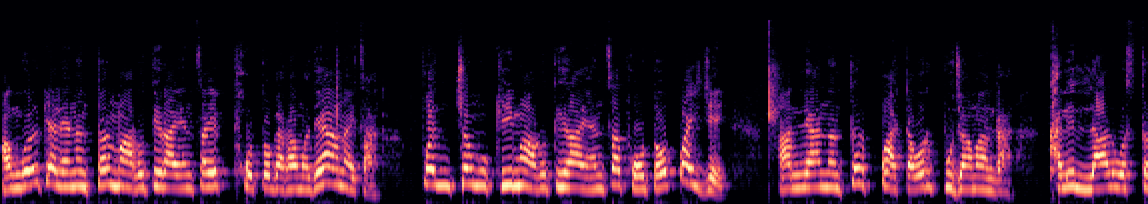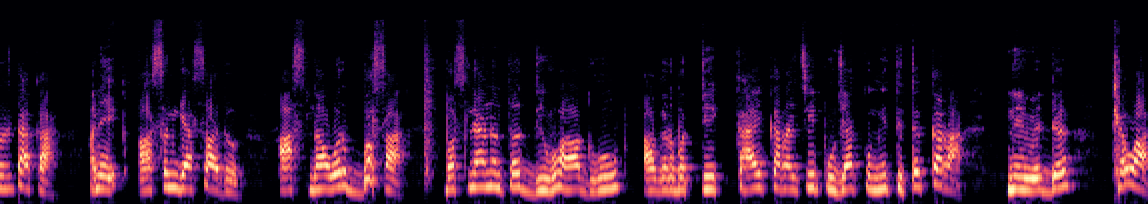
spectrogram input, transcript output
आंघोळ केल्यानंतर मारुती रायांचा एक फोटो घरामध्ये आणायचा. पंचमुखी मारुती रायांचा फोटो पाहिजे. आणल्यानंतर पाटावर पूजा मांडा. खाली लाल वस्त्र टाका आणि एक आसन घ्या साधं. आसनावर बसा. बसल्यानंतर दिवा धूप अगरबत्ती काय करायची पूजा तुम्ही तिथं करा. नैवेद्य ठेवा.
